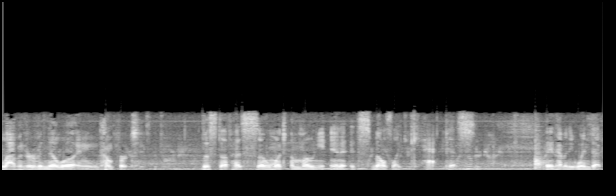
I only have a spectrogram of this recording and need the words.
Lavender, vanilla, and comfort. This stuff has so much ammonia in it, it smells like cat piss. I didn't have any Windex,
